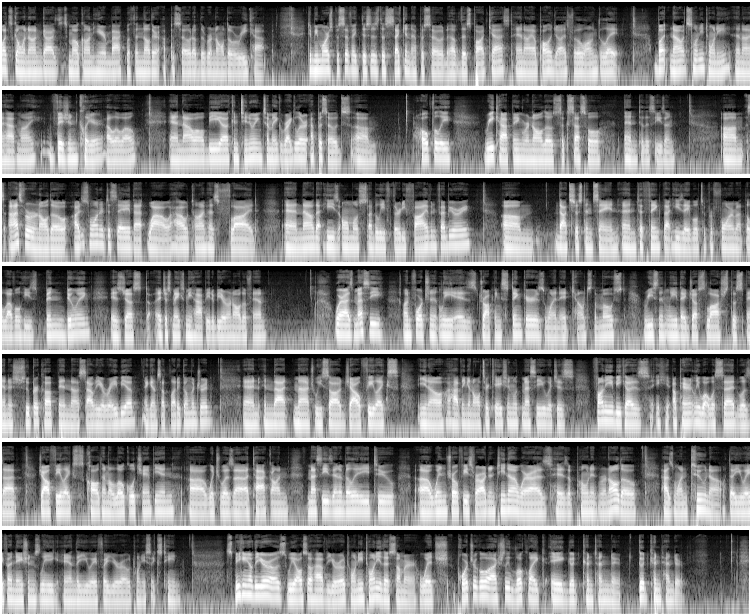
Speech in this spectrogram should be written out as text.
What's going on, guys? It's Mokon here, back with another episode of the Ronaldo recap. To be more specific, this is the second episode of this podcast, and I apologize for the long delay. But now it's 2020, and I have my vision clear, lol. And now I'll be uh, continuing to make regular episodes, um, hopefully, recapping Ronaldo's successful end to the season. Um, as for Ronaldo, I just wanted to say that wow, how time has flied, and now that he's almost, I believe, thirty-five in February, um, that's just insane. And to think that he's able to perform at the level he's been doing is just it just makes me happy to be a Ronaldo fan. Whereas Messi, unfortunately is dropping stinkers when it counts the most. Recently, they just lost the Spanish Super Cup in uh, Saudi Arabia against Atletico Madrid. And in that match, we saw João Felix, you know, having an altercation with Messi, which is funny because he, apparently what was said was that João Felix called him a local champion, uh, which was an attack on Messi's inability to uh, win trophies for Argentina, whereas his opponent Ronaldo has won two now the UEFA Nations League and the UEFA Euro 2016. Speaking of the Euros, we also have the Euro 2020 this summer, which Portugal actually look like a good contender. Good contender.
